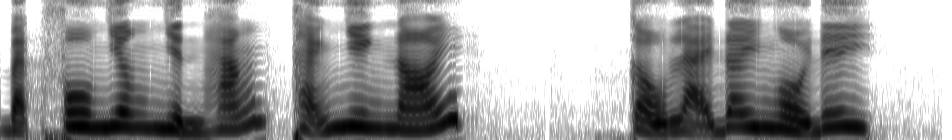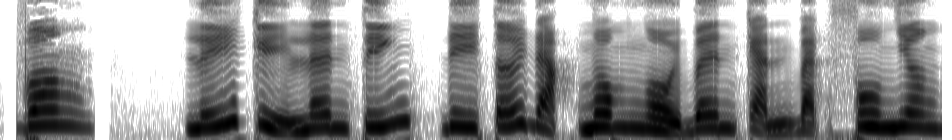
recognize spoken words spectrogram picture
Bạch phu nhân nhìn hắn, thản nhiên nói: "Cậu lại đây ngồi đi." "Vâng." Lý Kỳ lên tiếng, đi tới đặt mông ngồi bên cạnh Bạch phu nhân.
